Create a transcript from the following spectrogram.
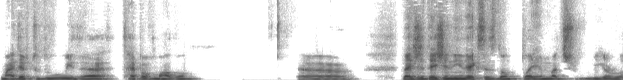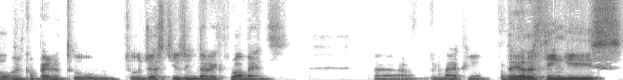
Might have to do with the type of model. Uh, vegetation indexes don't play a much bigger role when compared to, to just using direct raw bands, uh, in my opinion. The other thing is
